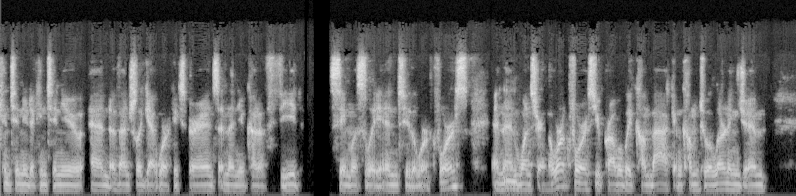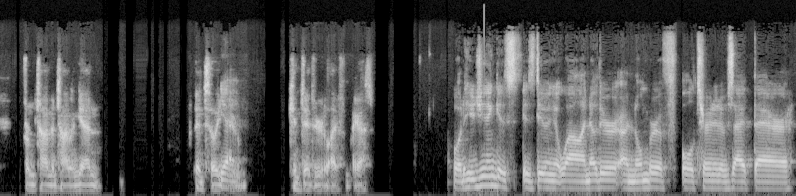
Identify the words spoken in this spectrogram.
continue to continue and eventually get work experience and then you kind of feed seamlessly into the workforce and then mm-hmm. once you're in the workforce you probably come back and come to a learning gym from time and time again until yeah. you continue through your life, I guess. What who do you think is is doing it well? I know there are a number of alternatives out there,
